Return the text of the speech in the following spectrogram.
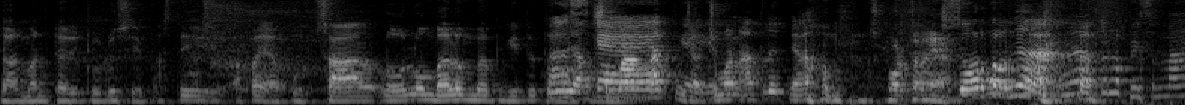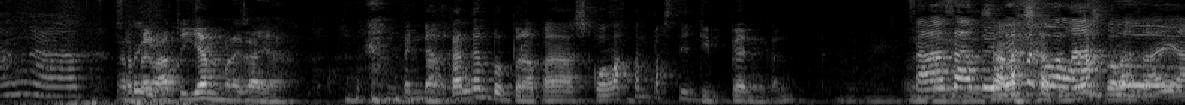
zaman dari dulu sih pasti apa ya futsal lo lomba-lomba begitu tuh. Yang semangat kayak nggak gitu. cuman atletnya om. Supporternya supporternya Supporternya tuh lebih semangat. Sampai latihan mereka ya? Bener. Bahkan kan beberapa sekolah kan pasti di band kan. Salah satunya salah sekolah satunya sekolah saya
